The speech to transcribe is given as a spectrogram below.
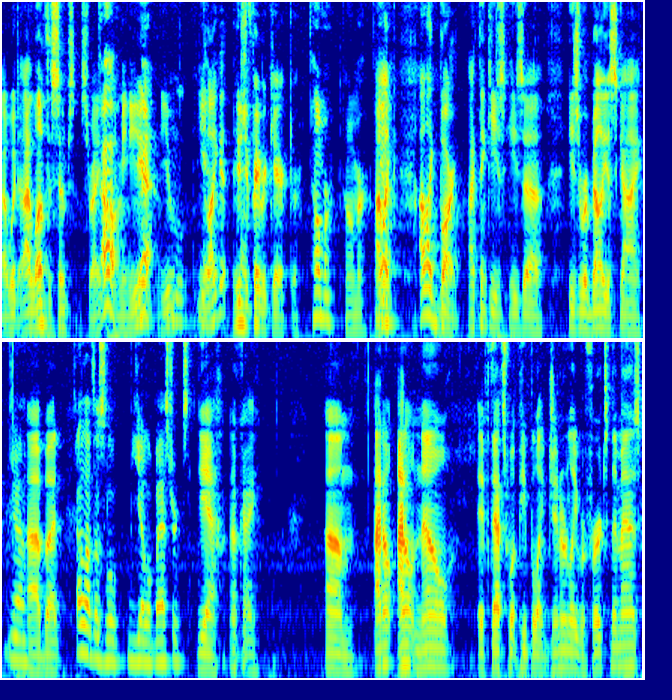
Uh, which, I love the Simpsons, right? Oh, I mean, you, yeah. you you Yeah. like it? Who's your favorite character? Homer. Homer. I Yeah. like I like Bart. I think he's he's a he's a rebellious guy. Yeah. Uh, but I love those little yellow bastards. yeah, okay. Um, I don't I don't know if that's what people like generally refer to them as,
